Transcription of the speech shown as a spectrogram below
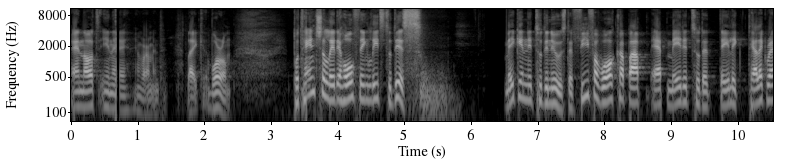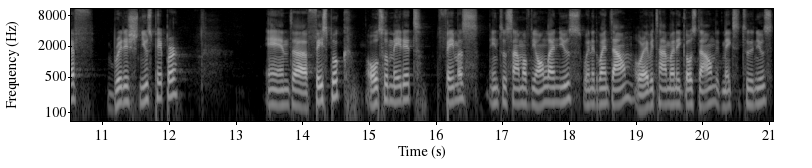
and not in an environment like a war room. Potentially, the whole thing leads to this. Making it to the news. The FIFA World Cup app, made it to the Daily Telegraph, British newspaper. And uh, Facebook also made it famous into some of the online news when it went down, or every time when it goes down, it makes it to the news.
